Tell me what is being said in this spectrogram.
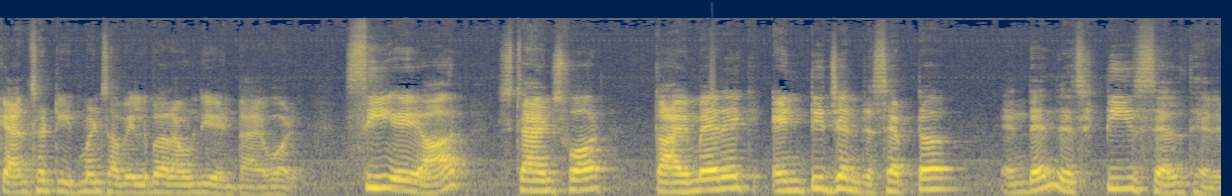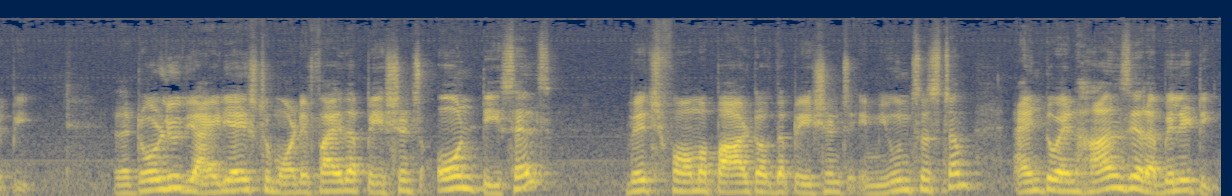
cancer treatments available around the entire world. CAR stands for chimeric antigen receptor and then there's T cell therapy. As I told you, the idea is to modify the patient's own T cells which form a part of the patient's immune system and to enhance their ability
